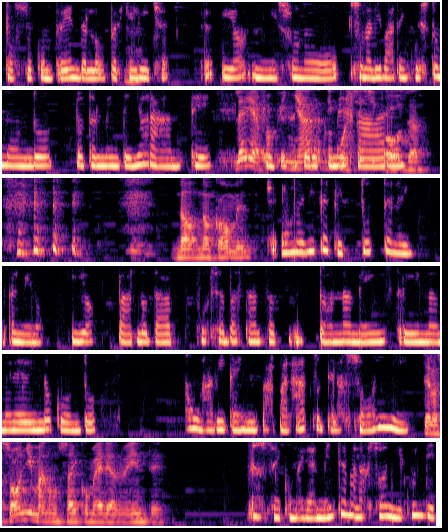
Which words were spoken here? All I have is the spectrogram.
posso comprenderlo, perché lì c'è, eh, io mi sono, sono arrivata in questo mondo totalmente ignorante, Lei è proprio ignara di qualsiasi fare. cosa. no, no comment. Cioè, è una vita che tutte noi, almeno io parlo da forse abbastanza donna mainstream, me ne rendo conto. Ma una vita in a palazzo te la sogni, Te la sogni ma non sai com'è realmente. Non sai come realmente, ma la sogni. Quindi,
